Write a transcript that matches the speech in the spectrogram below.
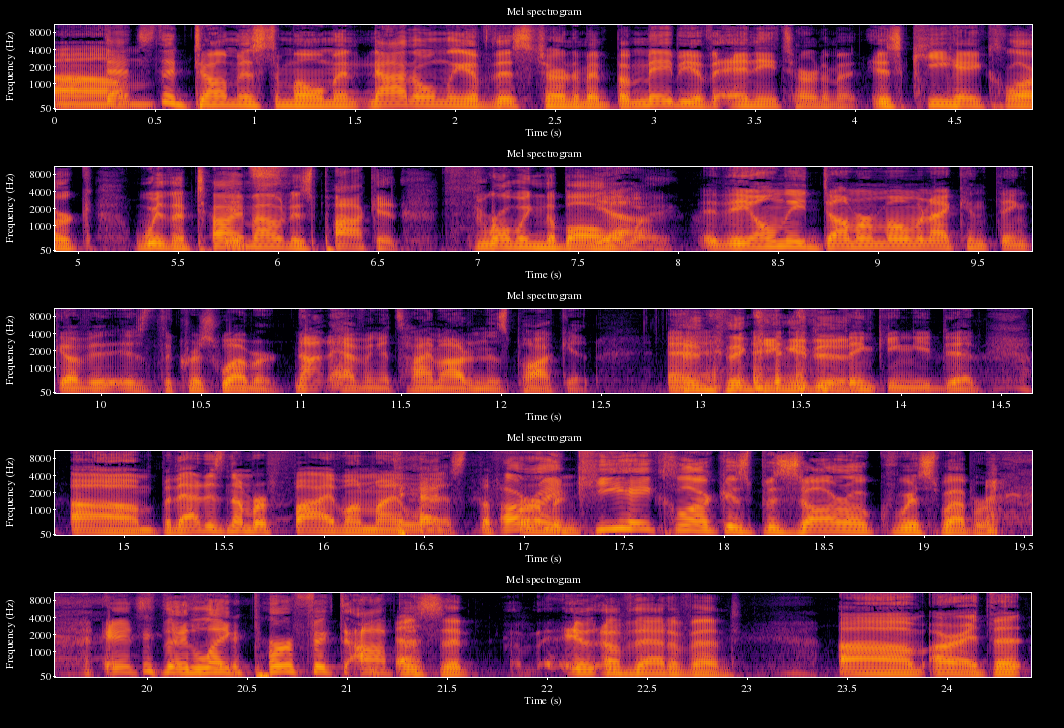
Um, That's the dumbest moment, not only of this tournament, but maybe of any tournament, is Kihei Clark with a timeout in his pocket, throwing the ball yeah. away. The only dumber moment I can think of is the Chris Webber not having a timeout in his pocket. And thinking he did. thinking he did. Um, but that is number five on my list. The All right, Kihei Clark is bizarro Chris Webber. it's the like perfect opposite of that event. Um, all right, the,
